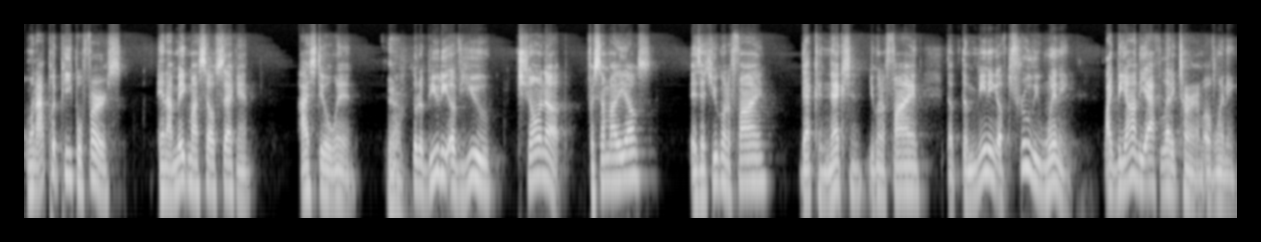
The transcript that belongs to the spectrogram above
When I put people first and I make myself second, I still win. Yeah. So the beauty of you showing up for somebody else is that you're going to find that connection. You're going to find the, the meaning of truly winning, like beyond the athletic term of winning.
